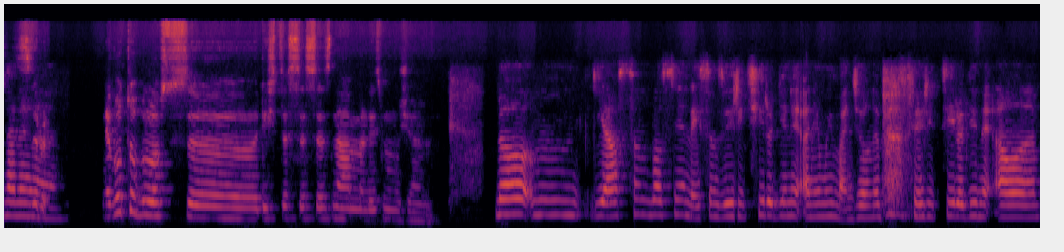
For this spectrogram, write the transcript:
ne, ne, ne. Nebo to bylo, s, když jste se seznámili s mužem? No, mm, já jsem vlastně, nejsem z věřící rodiny, ani můj manžel nebyl z věřící rodiny, ale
